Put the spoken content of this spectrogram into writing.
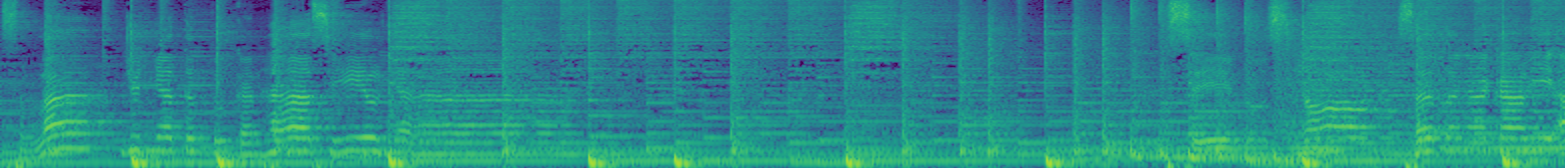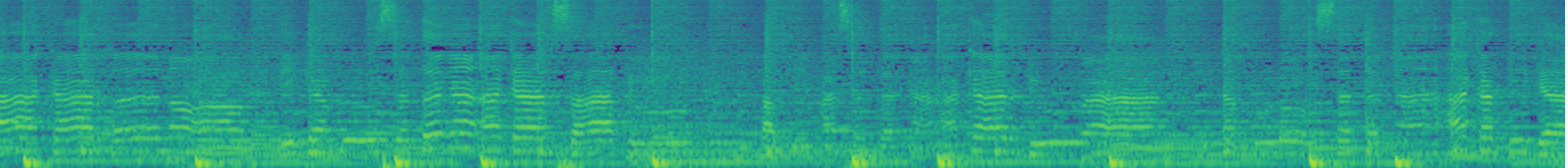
Selanjutnya tentukan hasilnya Sinus nol setengah kali akar nol 30 setengah satu Empat lima setengah akar dua Enam puluh setengah akar tiga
